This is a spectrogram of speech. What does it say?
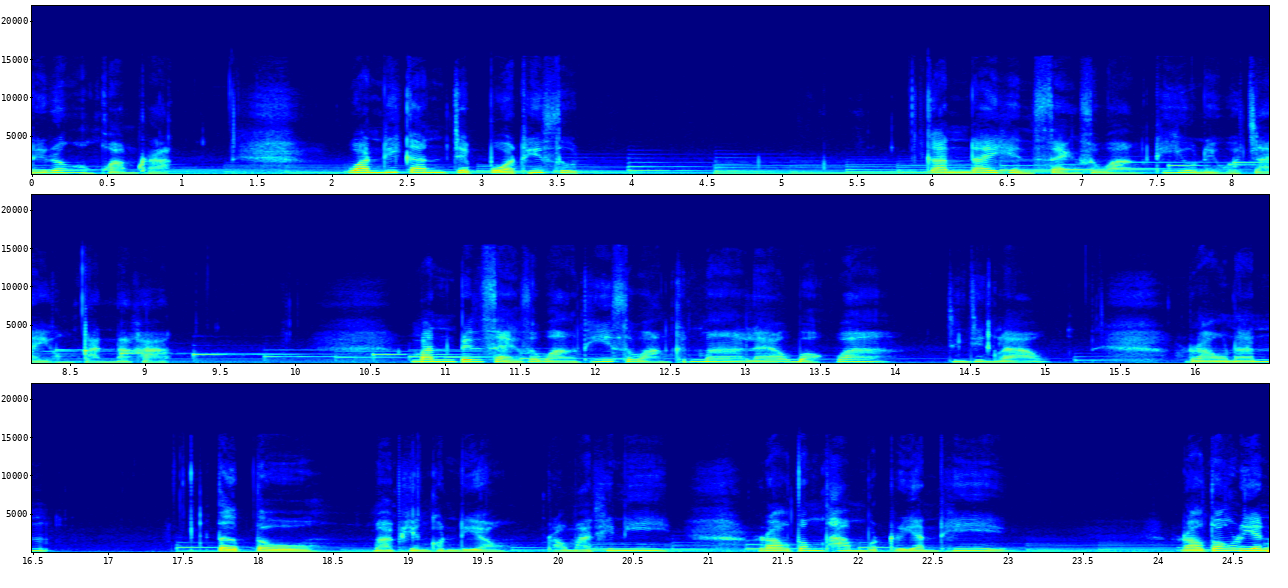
ในเรื่องของความรัก วันที่กันเจ็บปวดที่สุด กันได้เห็นแสงสว่างที่อยู่ในหัวใจของกันนะคะ มันเป็นแสงสว่างที่สว่างขึ้นมาแล้วบอกว่าจริงๆแล้ว เรานั้นเติบโต มาเพียงคนเดียว เรามาที่นี่ เราต้องทำบทเรียนที่ เราต้องเรียน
